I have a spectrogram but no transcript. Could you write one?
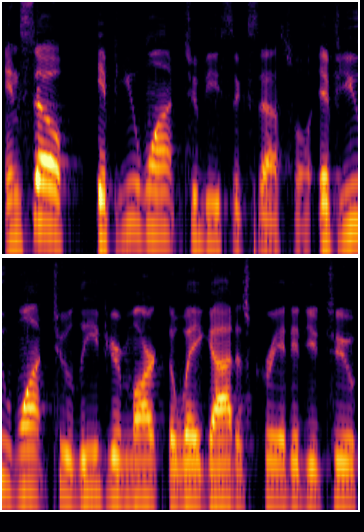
And so if you want to be successful, if you want to leave your mark the way God has created you to,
